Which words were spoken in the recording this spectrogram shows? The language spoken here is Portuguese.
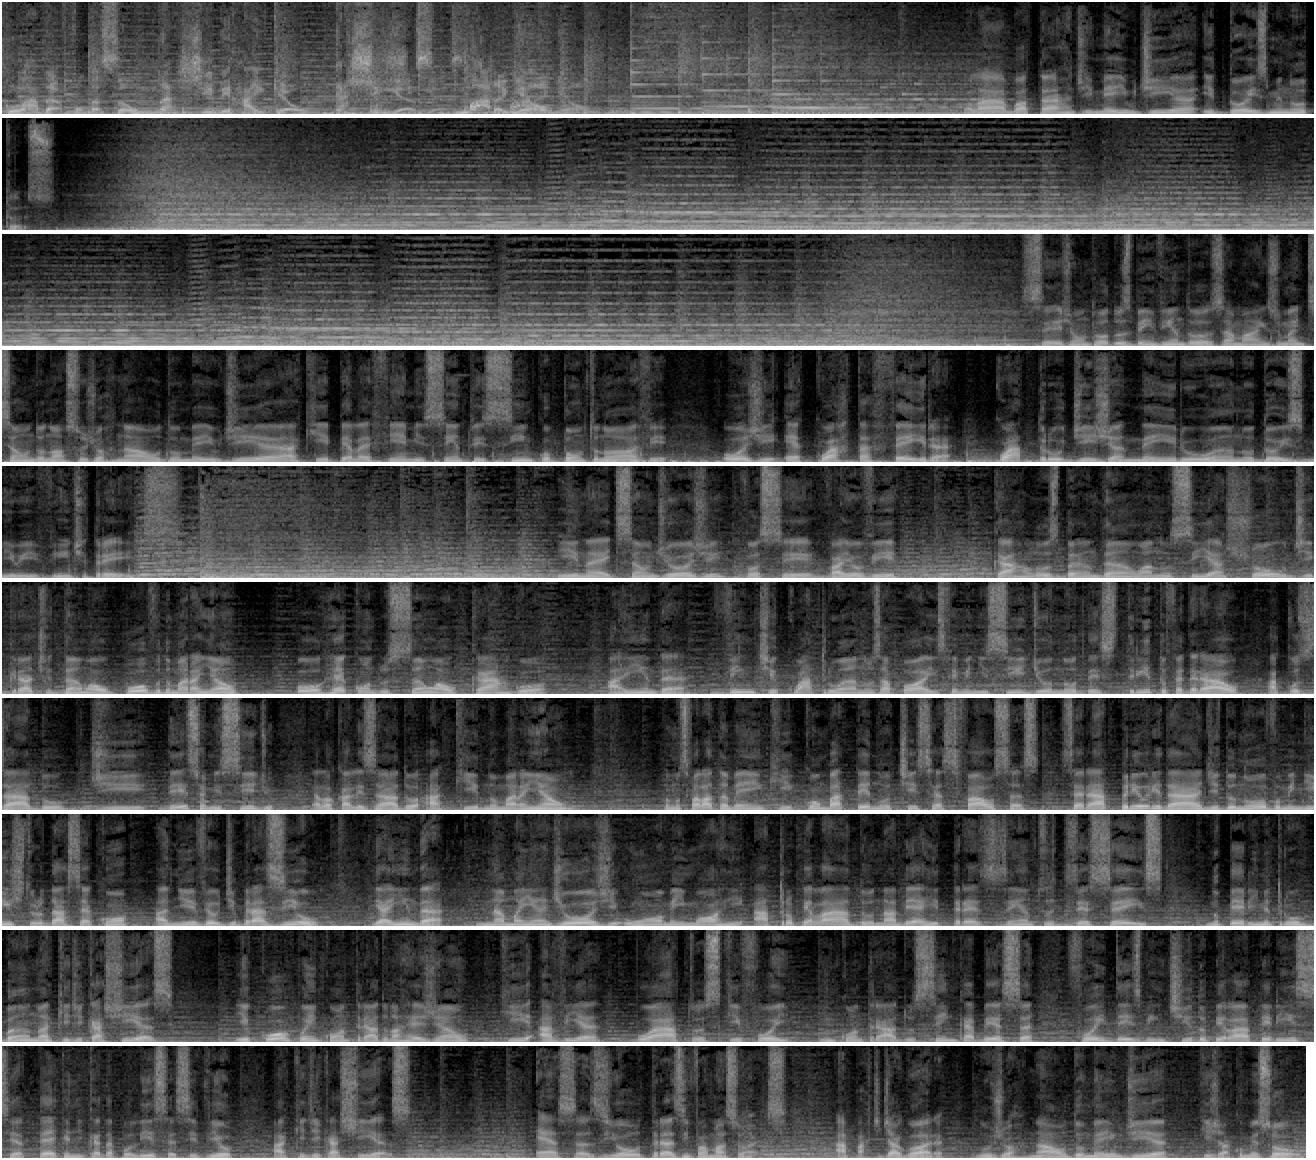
vinculada à Fundação Najib Haikel, Caxias, Maranhão. Olá, boa tarde. Meio-dia e dois minutos. Sejam todos bem-vindos a mais uma edição do nosso Jornal do Meio-Dia, aqui pela FM 105.9. Hoje é quarta-feira, 4 de janeiro, ano 2023. E na edição de hoje você vai ouvir. Carlos Brandão anuncia show de gratidão ao povo do Maranhão por recondução ao cargo. Ainda 24 anos após feminicídio no Distrito Federal, acusado de desse homicídio é localizado aqui no Maranhão. Vamos falar também que combater notícias falsas será a prioridade do novo ministro da SECOM a nível de Brasil. E ainda, na manhã de hoje, um homem morre atropelado na BR-316, no perímetro urbano aqui de Caxias e corpo encontrado na região que havia boatos que foi encontrado sem cabeça foi desmentido pela perícia técnica da Polícia Civil aqui de Caxias. Essas e outras informações a partir de agora no Jornal do Meio-Dia que já começou.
